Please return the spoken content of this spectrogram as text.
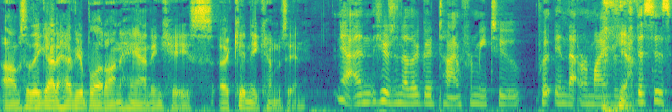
Um, so they got to have your blood on hand in case a kidney comes in. Yeah, and here's another good time for me to put in that reminder Yeah. that this is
